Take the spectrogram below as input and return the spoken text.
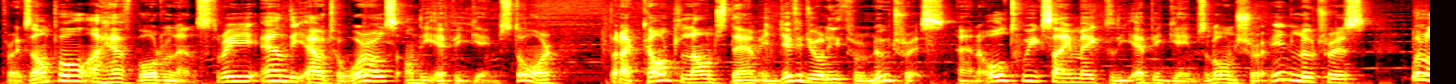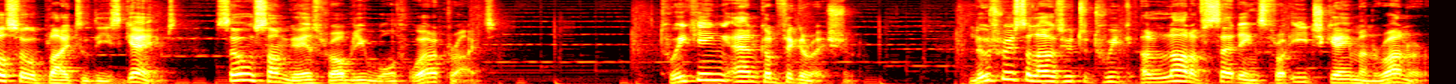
For example, I have Borderlands 3 and The Outer Worlds on the Epic Games Store, but I can't launch them individually through Lutris, and all tweaks I make to the Epic Games launcher in Lutris will also apply to these games, so some games probably won't work right. Tweaking and configuration. Lutris allows you to tweak a lot of settings for each game and runner.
